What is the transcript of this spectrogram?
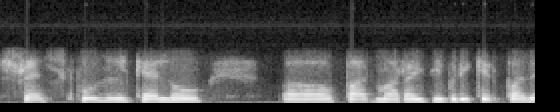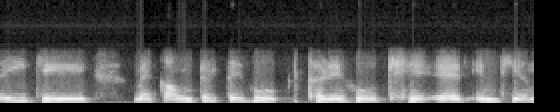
ਸਟ੍ਰੈਸਫੁਲ ਕਹਿ ਲੋ ਅਹ, ਪਰ ਮਹਾਰਾਜ ਦੀ ਬੜੀ ਕਿਰਪਾ ਰਹੀ ਕਿ ਮੈਂ ਕਾਊਂਟਰ ਤੇ ਹੋ ਖੜੇ ਹੋ ਕੇ Air Indian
